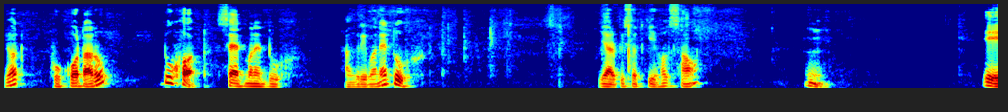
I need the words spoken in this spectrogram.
কিহত ভোকত আৰু দুখত ছেড মানে দুখ হাংগ্ৰি মানে দুখ ইয়াৰ পিছত কি হ'ল চাওঁ a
